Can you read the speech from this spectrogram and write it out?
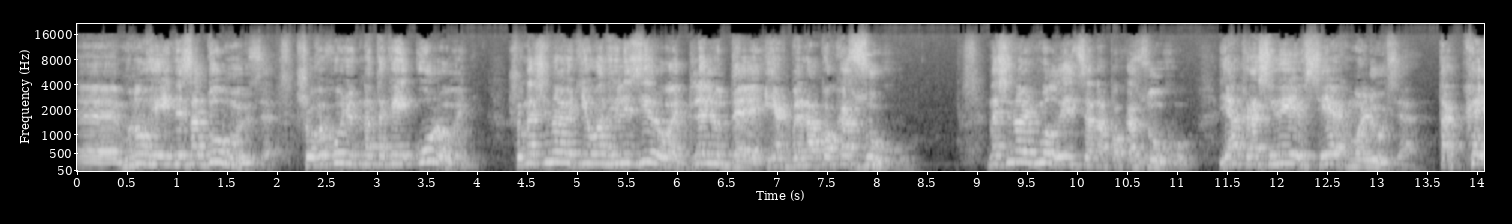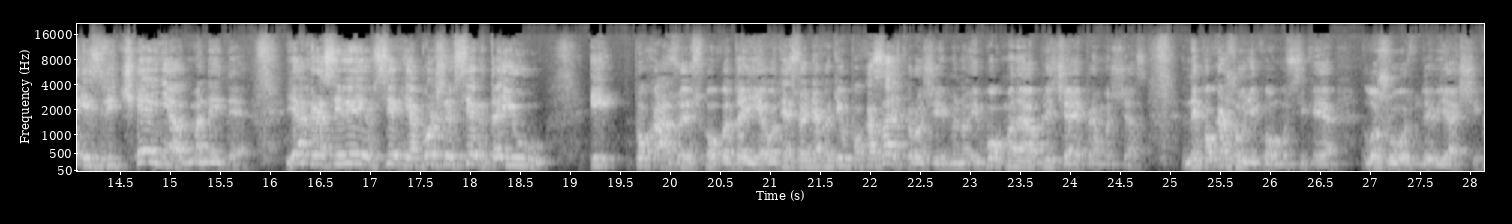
е, многі і не задумуються, що виходять на такий уровень, що починають євангелізувати для людей, якби на показуху. Починають молитися на показуху. Я красивее всіх молюся. Таке ізречення від мене йде. Я красивее всіх, я більше всіх даю. І показує, скільки дає. От я сьогодні хотів показати, коротше, іменно, і Бог мене облічає прямо зараз. Не покажу нікому, стільки я ложу туди в ящик.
